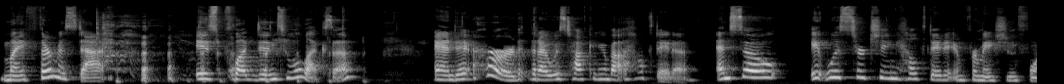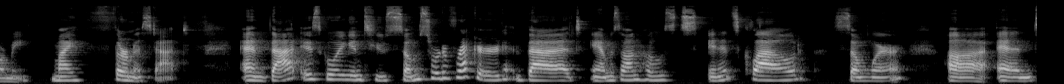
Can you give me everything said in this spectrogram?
My thermostat is plugged into Alexa and it heard that I was talking about health data. And so it was searching health data information for me, my thermostat. And that is going into some sort of record that Amazon hosts in its cloud somewhere. Uh, and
